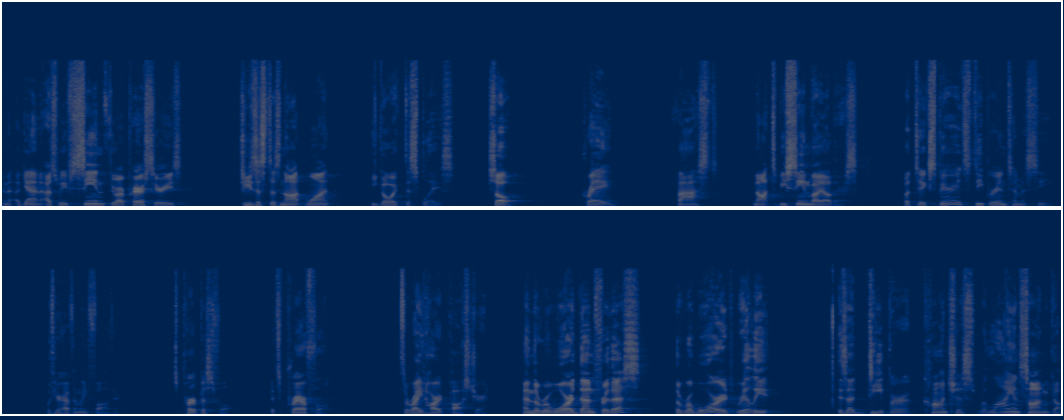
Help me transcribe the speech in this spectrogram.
And again, as we've seen through our prayer series, Jesus does not want egoic displays. So, pray, fast, not to be seen by others but to experience deeper intimacy with your Heavenly Father. It's purposeful, it's prayerful, it's the right heart posture. And the reward then for this? The reward really is a deeper conscious reliance on God,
